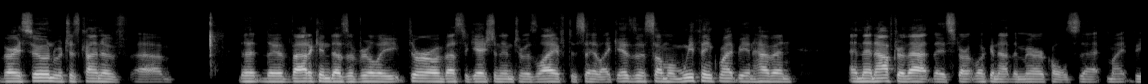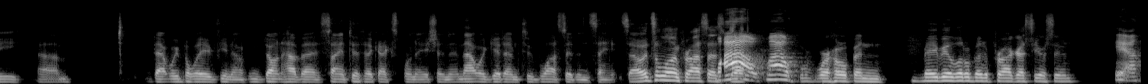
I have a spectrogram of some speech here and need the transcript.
very soon, which is kind of um, the the Vatican does a really thorough investigation into his life to say like, is this someone we think might be in heaven? And then after that, they start looking at the miracles that might be um, that we believe, you know, don't have a scientific explanation, and that would get him to blessed and saint. So it's a long process. Wow! Wow! We're hoping maybe a little bit of progress here soon. Yeah,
